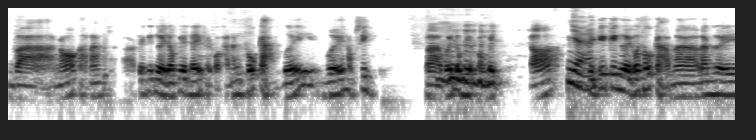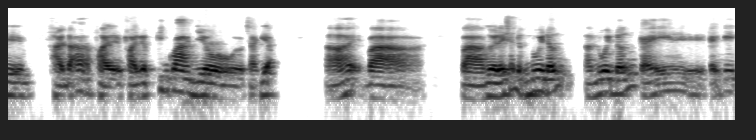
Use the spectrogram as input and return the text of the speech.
và nó khả năng cái cái người giáo viên đấy phải có khả năng thấu cảm với với học sinh và với đồng nghiệp của mình đó yeah. Dạ. thì cái cái người có thấu cảm là là người phải đã phải phải được kinh qua nhiều trải nghiệm đấy và và người đấy sẽ được nuôi nấng à, nuôi nấng cái cái cái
